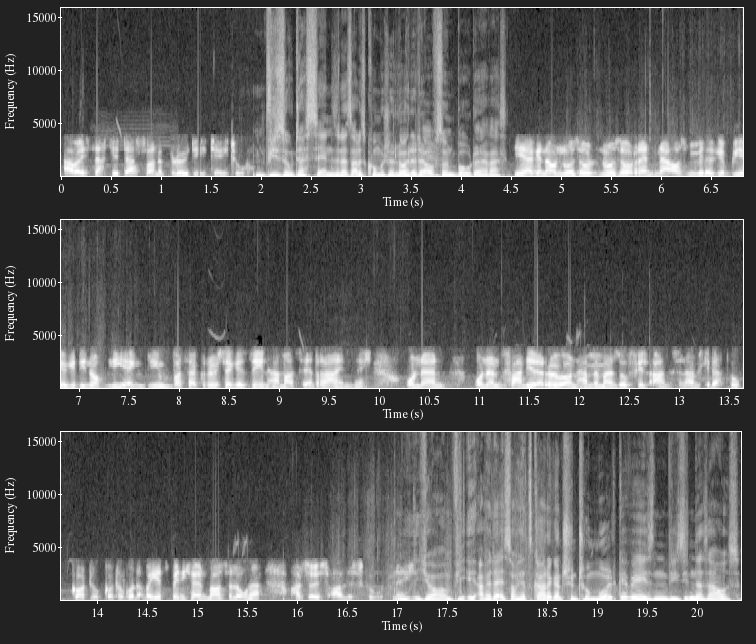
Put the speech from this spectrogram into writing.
Aber ich sag dir, das war eine blöde Idee, du. Wieso das denn? Sind das alles komische Leute da auf so einem Boot oder was? Ja, genau, nur so, nur so Rentner aus dem Mittelgebirge, die noch nie irgendwie ein Wasser größer gesehen haben als den Rhein, nicht? Und dann, und dann fahren die da rüber und haben immer so viel Angst. Und dann habe ich gedacht, oh Gott, oh Gott, oh Gott. Aber jetzt bin ich ja in Barcelona, also ist alles gut, nicht? Ja, und wie, aber da ist doch jetzt gerade ganz schön Tumult gewesen. Wie sieht denn das aus?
